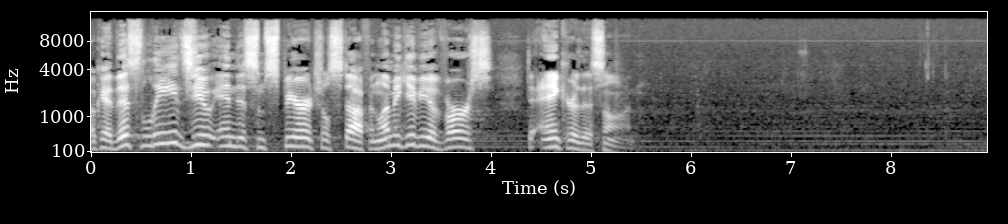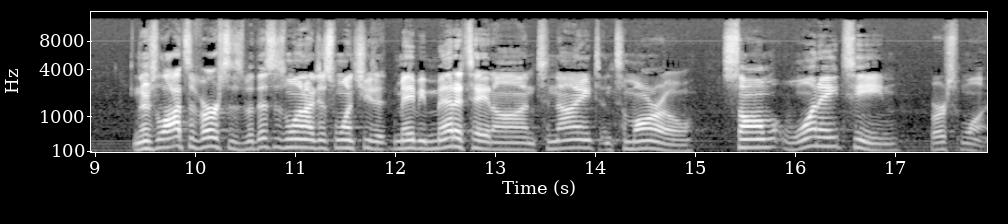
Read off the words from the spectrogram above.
Okay, this leads you into some spiritual stuff. And let me give you a verse to anchor this on. And there's lots of verses, but this is one I just want you to maybe meditate on tonight and tomorrow. Psalm 118, verse 1.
